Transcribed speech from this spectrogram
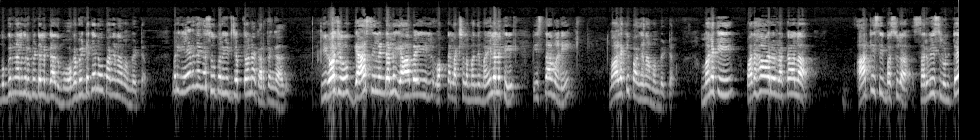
ముగ్గురు నలుగురు బిడ్డలకు కాదు ఒక బిడ్డకే నువ్వు పంగనామం పెట్టావు. మరి ఏ విధంగా సూపర్ హిట్ చెప్తావు నాకు అర్థం కాదు. ఈరోజు గ్యాస్ సిలిండర్లు యాభై ఒక్క లక్షల మంది మహిళలకి ఇస్తామని వాళ్ళకి పంగనామం పెట్టావు. మనకి పదహారు రకాల ఆర్టీసీ బస్సుల సర్వీసులు ఉంటే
